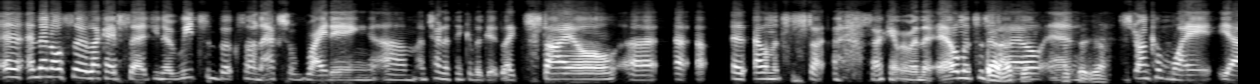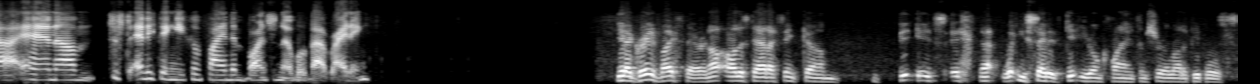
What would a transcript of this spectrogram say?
and, and, then also, like I've said, you know, read some books on actual writing. Um, I'm trying to think of a good like style. Uh, uh, uh elements of style. I can't remember the elements of yeah, style and it, yeah. Strunk and White. Yeah, and um, just anything you can find in Barnes and Noble about writing. Yeah, great advice there. And I'll, I'll just add, I think um, it's it, that what you said is get your own clients. I'm sure a lot of people's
